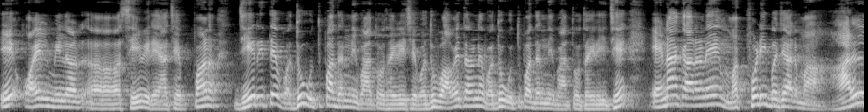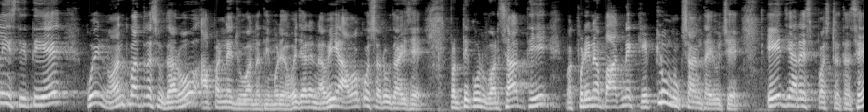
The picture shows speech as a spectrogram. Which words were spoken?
એ ઓઇલ મિલર સેવી રહ્યા છે. પણ જે રીતે વધુ ઉત્પાદનની વાતો થઈ રહી છે, વધુ વાવેતર અને વધુ ઉત્પાદનની વાતો થઈ રહી છે, એના કારણે મગફળી બજારમાં હાલની સ્થિતિએ કોઈ નોંધપાત્ર સુધારો આપણને જોવા નથી મળ્યો. હવે જ્યારે નવી આવકો શરૂ થાય છે, પ્રતિકૂળ વરસાદથી મગફળીના પાકને કેટલું નુકસાન થયું છે, એ જ્યારે સ્પષ્ટ થશે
